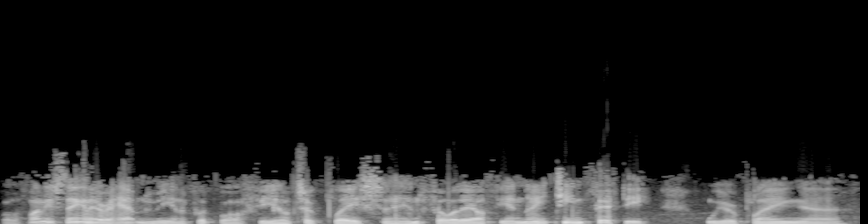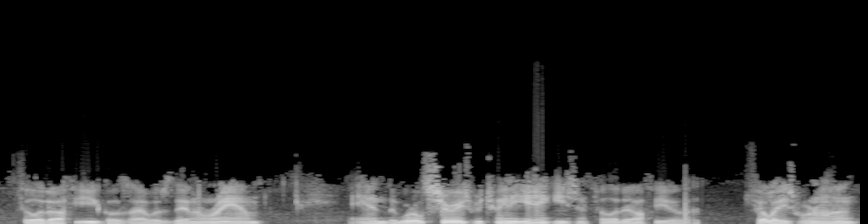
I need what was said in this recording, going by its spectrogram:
Well, the funniest thing that ever happened to me on a football field took place in Philadelphia in 1950. We were playing uh, Philadelphia Eagles. I was then a Ram, and the World Series between the Yankees and Philadelphia Phillies were on,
